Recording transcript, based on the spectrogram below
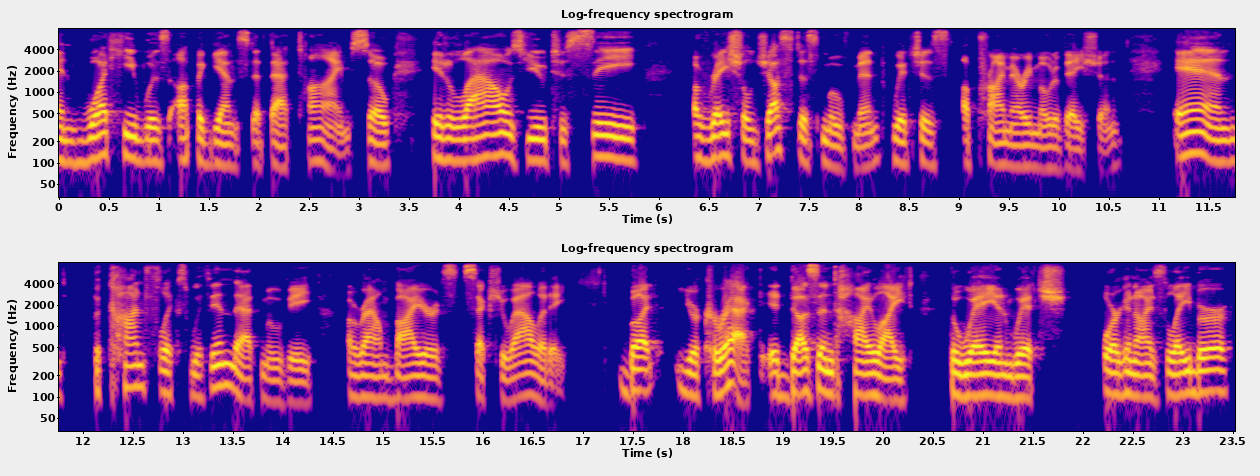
and what he was up against at that time. So it allows you to see a racial justice movement, which is a primary motivation, and the conflicts within that movie around Bayard's sexuality. But you're correct, it doesn't highlight the way in which organized labor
